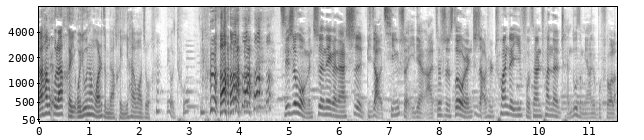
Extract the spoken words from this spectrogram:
然后他们后来很，我就问他们玩的怎么样，很遗憾地望着我，哼，没有脱。其实我们去的那个呢是比较清水一点啊，就是所有人至少是穿着衣服，虽然穿的程度怎么样就不说了，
